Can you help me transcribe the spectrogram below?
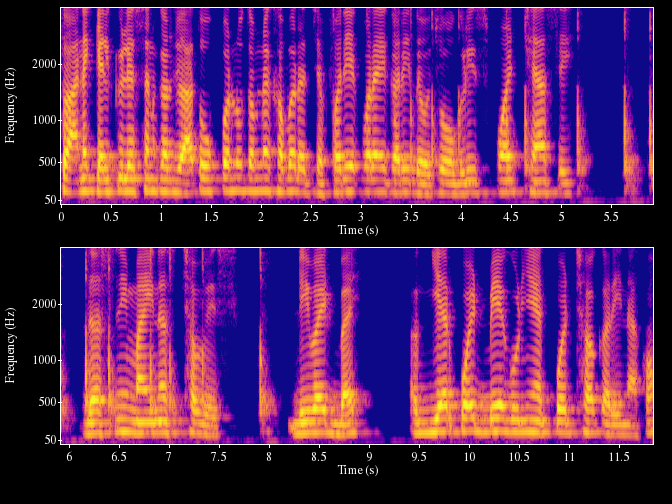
તો આને કેલ્ક્યુલેશન કરજો. આ તો ઉપરનું તમને ખબર જ છે. ફરી એકવાર અહીં કરી દઉં છું. ઓગણીસ પોઈન્ટ છ્યાસી, દસની માઇનસ છવ્વીસ ડિવાઈડ બાય અગિયાર પોઈન્ટ બે ગુણ્યા એક પોઈન્ટ છ કરી નાખો.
